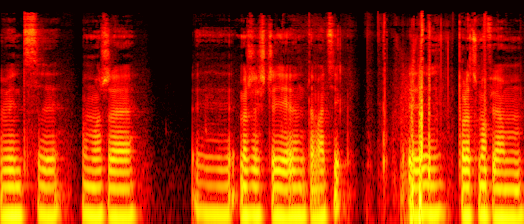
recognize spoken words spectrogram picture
więc y, może, y, może jeszcze jeden temacik. Y, porozmawiam,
